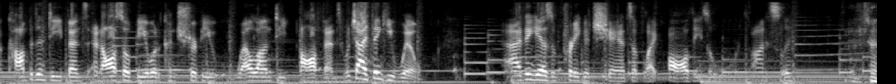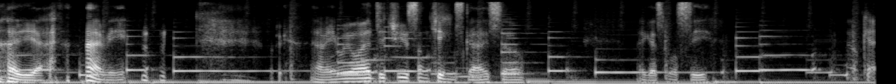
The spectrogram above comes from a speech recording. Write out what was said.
a competent defense and also be able to contribute well on de- offense, which I think he will. I think he has a pretty good chance of like all these awards, honestly. yeah, I mean, I mean, we wanted to choose some Kings guys, so I guess we'll see. Okay,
